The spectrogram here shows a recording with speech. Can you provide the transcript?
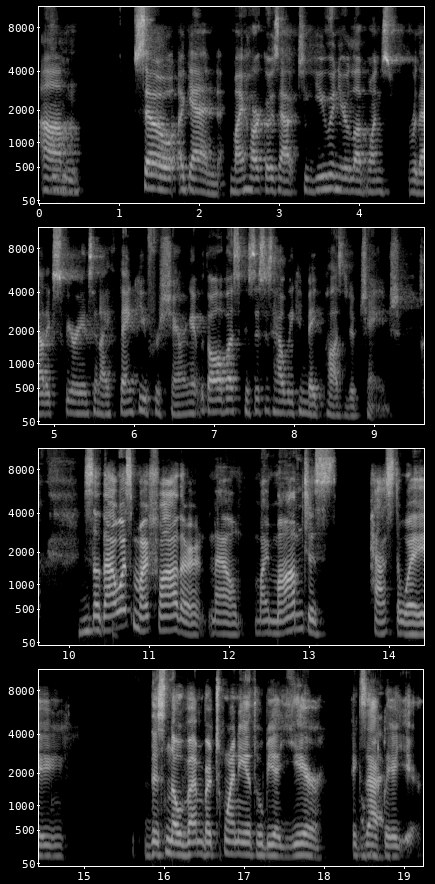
Um, mm-hmm so again, my heart goes out to you and your loved ones for that experience. And I thank you for sharing it with all of us because this is how we can make positive change. So that was my father. Now, my mom just passed away this November 20th will be a year, exactly okay. a year.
